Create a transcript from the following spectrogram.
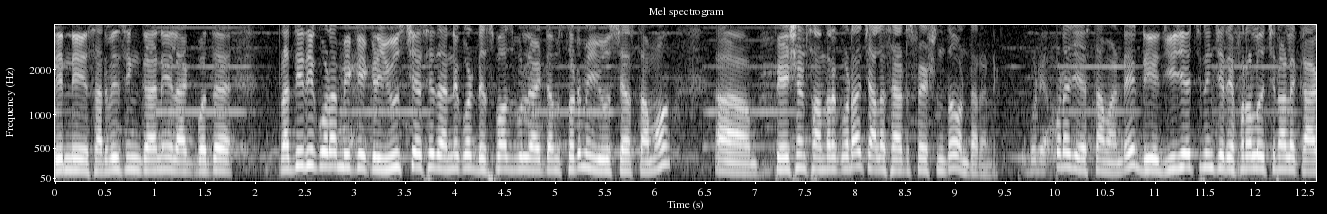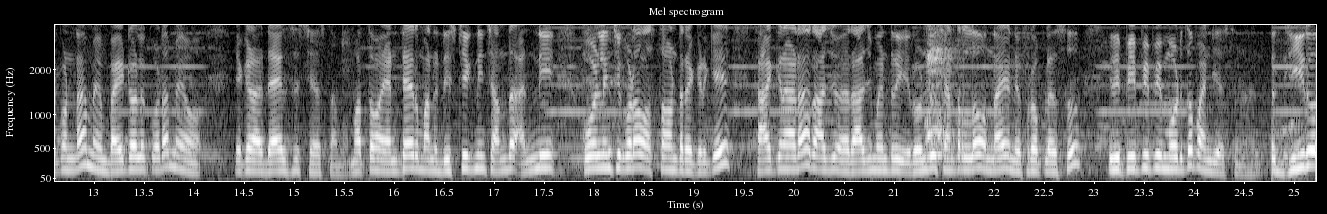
దీన్ని సర్వీసింగ్ కానీ లేకపోతే ప్రతిదీ కూడా మీకు ఇక్కడ యూజ్ చేసేది అన్నీ కూడా డిస్పాజిబుల్ ఐటమ్స్ తోటి మేము యూజ్ చేస్తాము. పేషెంట్స్ అందరూ కూడా చాలా సాటిస్ఫాక్షన్తో ఉంటారండి. ఇప్పుడు కూడా చేస్తామండి. జీజీహెచ్ నుంచి రిఫరల్ వచ్చిన వాళ్ళకి కాకుండా మేము బయట వాళ్ళకి కూడా మేము ఇక్కడ డయాలసిస్ చేస్తాము. మొత్తం ఎంటైర్ మన డిస్టిక్ నుంచి అంద అన్ని కోళ్ళ నుంచి కూడా వస్తూ ఉంటారు ఇక్కడికి. కాకినాడ రాజ రాజమండ్రి రెండు సెంటర్లో ఉన్నాయి నెఫ్రో ప్లస్ ఇది పీపీపీ మోడ్తో పనిచేస్తుంది జీరో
